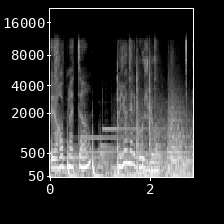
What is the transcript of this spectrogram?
Europe Matin, Lionel Gougelot.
